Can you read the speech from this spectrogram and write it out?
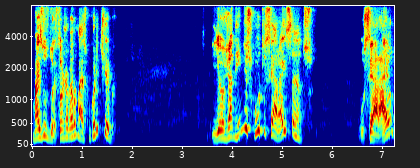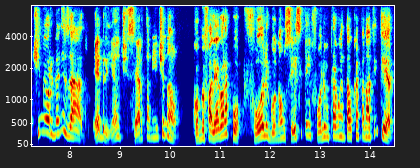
Mas os dois estão jogando mais que o Curitiba. E eu já nem discuto Ceará e Santos. O Ceará é um time organizado. É brilhante? Certamente não. Como eu falei agora há pouco, fôlego, não sei se tem fôlego para aguentar o campeonato inteiro.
